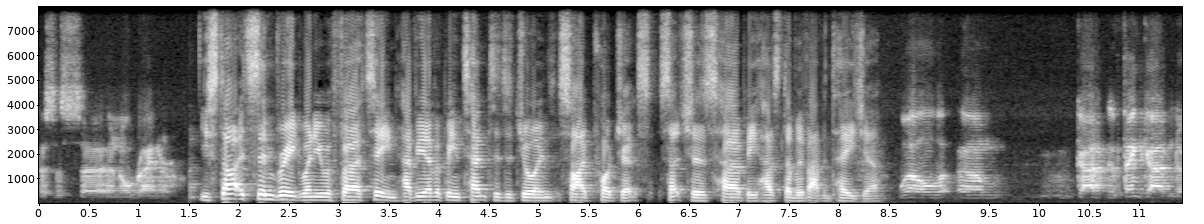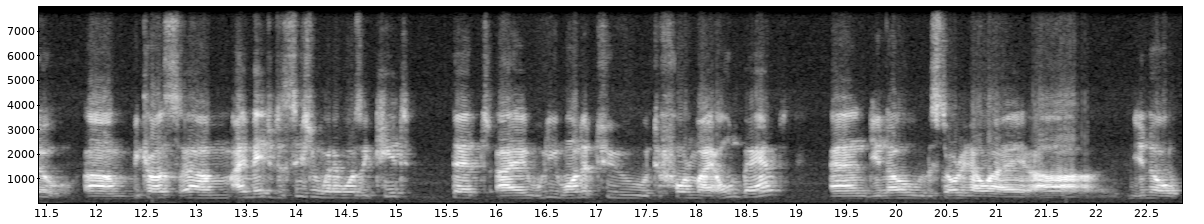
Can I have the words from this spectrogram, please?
This is uh, a no-brainer. You started Sinbreed when you were 13. Have you ever been tempted to join side projects such as Herbie has done with Avantasia? Well, um, God, thank God, no. Um, because um, I made a decision when I was a kid that I really wanted to to form my own band, and you know the story how I uh, you know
